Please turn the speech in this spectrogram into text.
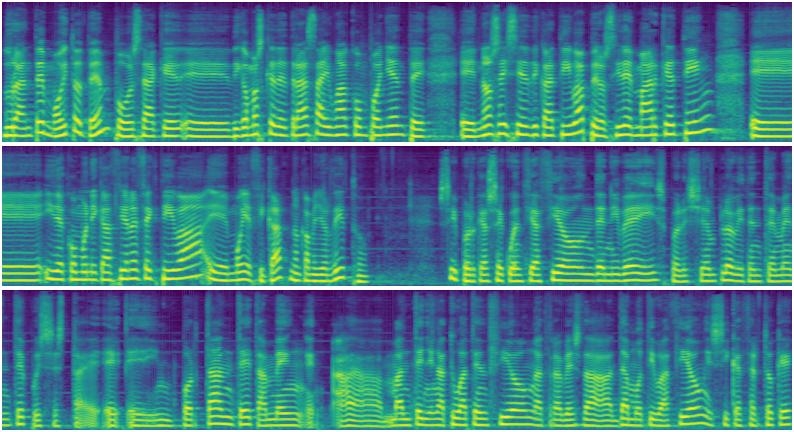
durante moito tempo, o sea que eh, digamos que detrás hai unha componente eh, non sei se educativa, pero sí de marketing eh, e de comunicación efectiva eh, moi eficaz, nunca mellor dito. Sí, porque a secuenciación de niveis, por exemplo, evidentemente, pois está é, é importante, tamén eh, a, manteñen a túa atención a través da, da motivación e sí que é certo que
